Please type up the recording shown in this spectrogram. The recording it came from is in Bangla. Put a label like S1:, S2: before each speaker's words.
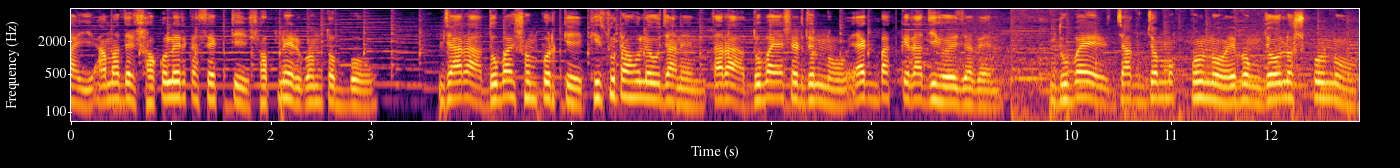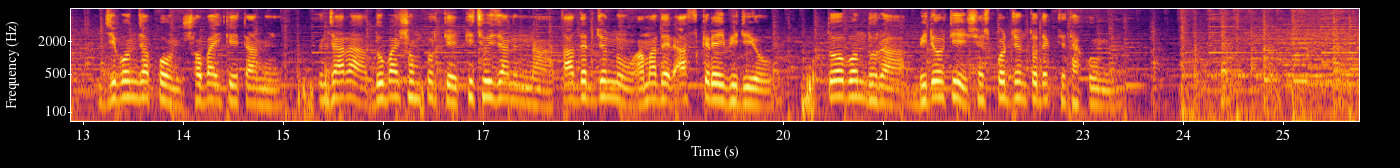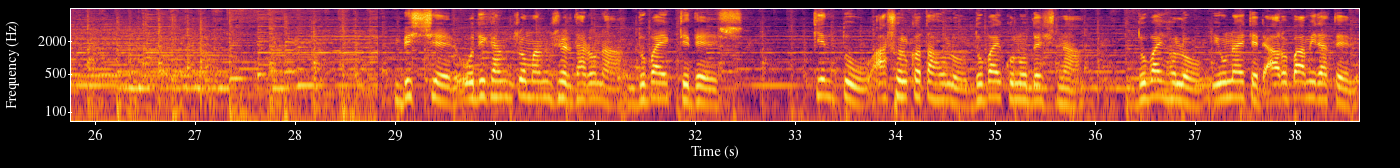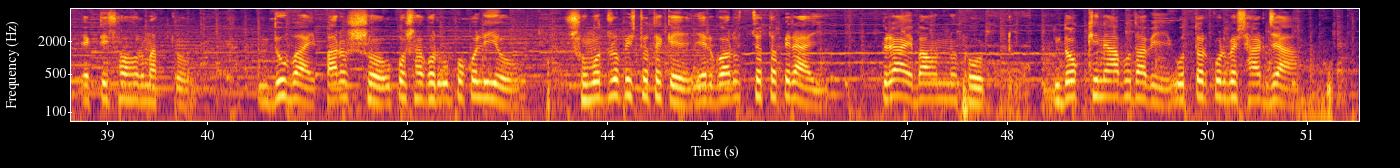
S1: দুবাই আমাদের সকলের কাছে একটি স্বপ্নের গন্তব্য। যারা দুবাই সম্পর্কে কিছুটা হলেও জানেন, তারা দুবাই আসার জন্য এক বাক্যে রাজি হয়ে যাবেন। দুবাইয়ের জাঁকজমকপূর্ণ এবং জৌলসপূর্ণ জীবনযাপন সবাইকে টানে। যারা দুবাই সম্পর্কে কিছুই জানেন না, তাদের জন্য আমাদের আজকের এই ভিডিও। তো বন্ধুরা, ভিডিওটি শেষ পর্যন্ত দেখতে থাকুন। বিশ্বের অধিকাংশ মানুষের ধারণা দুবাই একটি দেশ। কিন্তু আসল কথা হলো, দুবাই কোনো দেশ না। দুবাই হলো ইউনাইটেড আরব আমিরাতের একটি শহর মাত্র। দুবাই পারস্য উপসাগর উপকূলীয় সমুদ্রপৃষ্ঠ থেকে এর গড় উচ্চতা প্রায় প্রায় বাউন্ন ফুট। দক্ষিণে আবুধাবি উত্তর পূর্বে শারজা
